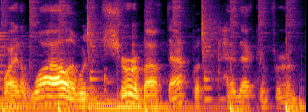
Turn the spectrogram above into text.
quite a while. I wasn't sure about that, but had that confirmed.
